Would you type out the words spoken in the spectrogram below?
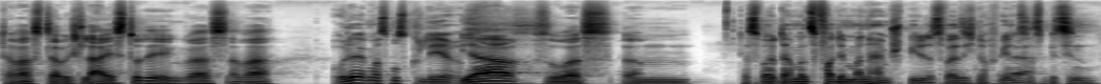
Da war es, glaube ich, Leist oder irgendwas, aber. Oder irgendwas Muskuläres. Ja, sowas. Ähm, das war damals vor dem Mannheim-Spiel, das weiß ich noch, wie ja. uns das ein bisschen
